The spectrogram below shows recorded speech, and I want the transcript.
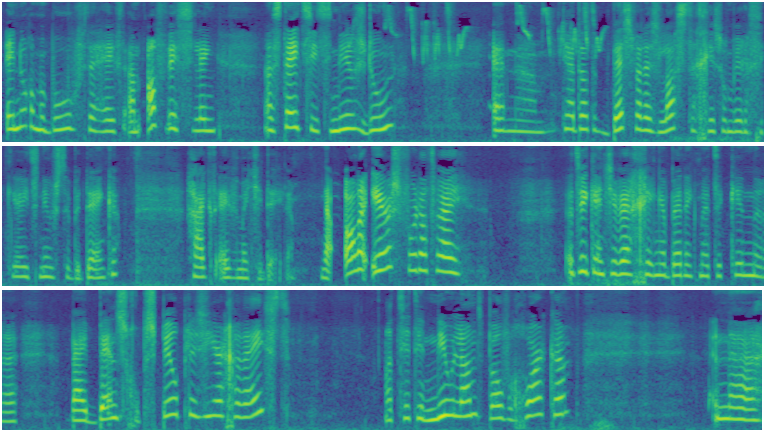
enorme behoefte heeft aan afwisseling. Aan steeds iets nieuws doen. En ja, dat het best wel eens lastig is om weer eens een keer iets nieuws te bedenken. Ga ik het even met je delen. Nou, allereerst voordat wij het weekendje weggingen, ben ik met de kinderen bij Benschop Speelplezier geweest. Dat zit in Nieuwland, boven Gorkum. En uh,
